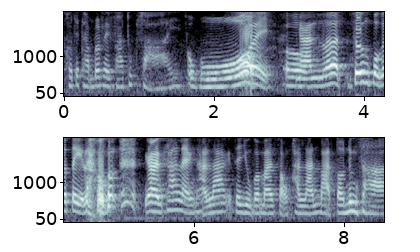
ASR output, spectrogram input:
เขาจะทำรถไฟฟ้าทุกสาย โอ้โหเอองานเลิศ ซึ่งปกติแล้ว งานค่าแรงฐานรากจะอยู่ประมาณ 2,000 ล้านบาทต่อหนึ่งสา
